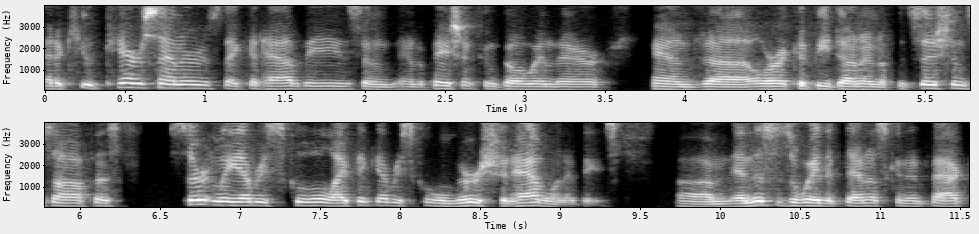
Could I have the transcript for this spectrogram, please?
at acute care centers, they could have these and, and a patient can go in there and, uh, or it could be done in a physician's office. Certainly every school, I think every school nurse should have one of these. Um, and this is a way that dentists can, in fact,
